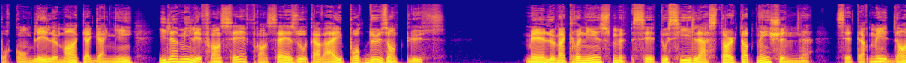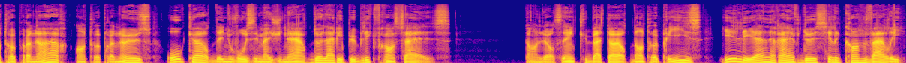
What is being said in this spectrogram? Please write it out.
Pour combler le manque à gagner, il a mis les Français, Françaises au travail pour deux ans de plus. Mais le macronisme, c'est aussi la Startup Nation, cette armée d'entrepreneurs, entrepreneuses au cœur des nouveaux imaginaires de la République française. Dans leurs incubateurs d'entreprises, ils et elles rêvent de Silicon Valley,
